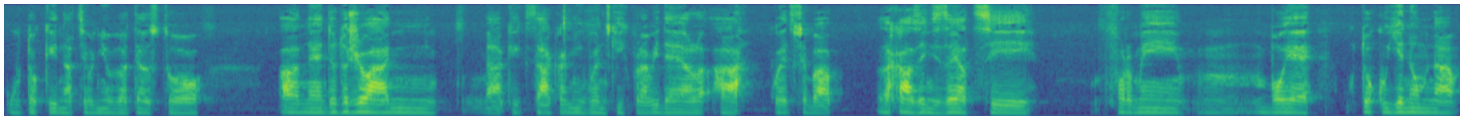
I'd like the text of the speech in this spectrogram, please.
útoky na civilní obyvatelstvo a nedodržování nějakých základních vojenských pravidel a jako je třeba zacházení s zajatci, formy mm, boje, útoku jenom na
